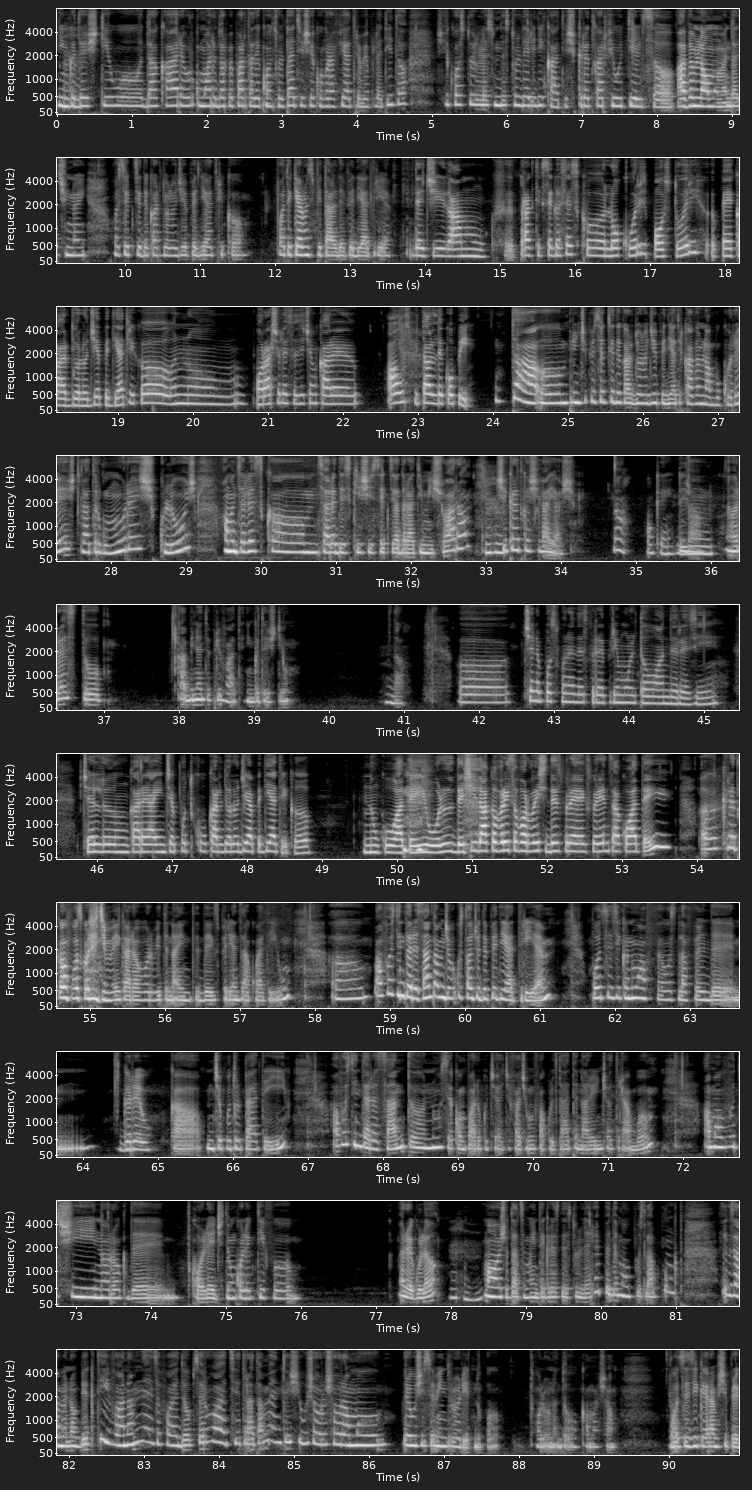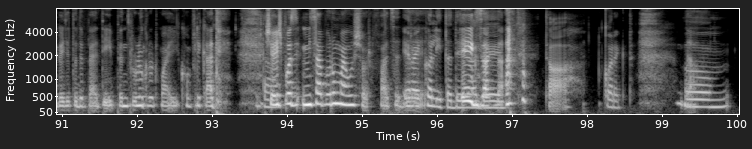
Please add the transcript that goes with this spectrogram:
din mm-hmm. câte știu, dacă are, oricum are doar pe partea de consultație și ecografia trebuie plătită și costurile sunt destul de ridicate și cred că ar fi util să avem la un moment dat și noi o secție de cardiologie pediatrică poate chiar un spital de pediatrie. Deci am, practic se găsesc uh, locuri, posturi pe cardiologie pediatrică în uh, orașele, să zicem, care au spital de copii. Da, în principiu secție de cardiologie pediatrică avem la București, la Târgu Mureș, Cluj. Am înțeles că um, s-a redeschis și secția de la Timișoara uh-huh. și cred că și la Iași. Ah, ok. Deci da. În rest, uh, cabinete private, din câte știu. Da. Uh, ce ne poți spune despre primul tău an de rezi? Cel în care ai început cu cardiologia pediatrică, nu cu ATI-ul, deși dacă vrei să vorbești și despre experiența cu ATI... Uh, cred că au fost colegii mei care au vorbit înainte de experiența cu ATI-ul. Uh, a fost interesant, am început cu stagiul de pediatrie. Pot să zic că nu a fost la fel de mm, greu ca începutul pe ATI. A fost interesant, uh, nu se compară cu ceea ce facem în facultate, n-are nicio treabă. Am avut și noroc de colegi, de un colectiv în regulă. Uh-huh. M-au ajutat să mă integrez destul de repede, m-au pus la punct, examen obiectiv, anamneză, foaie de observație, tratamente și ușor, ușor am uh, reușit să-mi intru în ritm după o lună, două, cam așa. Pot să zic că eram și pregătită de pe ATI pentru lucruri mai complicate. Da. și aici mi s-a părut mai ușor față de... Erai călită de Exact, de... da. Da, corect. Da. Um,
